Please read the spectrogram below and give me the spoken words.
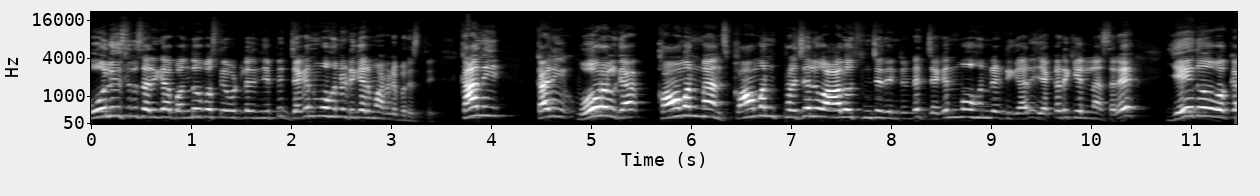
పోలీసులు సరిగా బందోబస్తు ఇవ్వట్లేదని చెప్పి జగన్మోహన్ రెడ్డి గారు మాట్లాడే పరిస్థితి. కానీ కానీ ఓవరాల్గా కామన్ మ్యాన్స్ కామన్ ప్రజలు ఆలోచించేది ఏంటంటే జగన్మోహన్ రెడ్డి గారు ఎక్కడికి వెళ్ళినా సరే ఏదో ఒక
